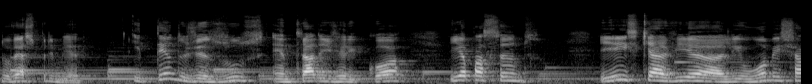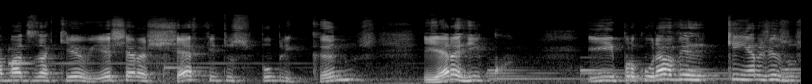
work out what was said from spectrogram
no verso 1: E tendo Jesus entrado em Jericó, ia passando. E eis que havia ali um homem chamado Zaqueu, e este era chefe dos publicanos e era rico, e procurava ver quem era Jesus.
